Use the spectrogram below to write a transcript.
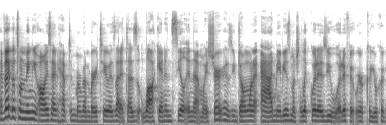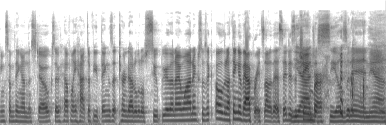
I feel like that's one thing you always have to remember too is that it does lock in and seal in that moisture because you don't want to add maybe as much liquid as you would if it were you were cooking something on the stove. Because I've definitely had a few things that turned out a little soupier than I wanted. Because I was like, oh, nothing evaporates out of this. It is a yeah, chamber. just seals it in. Yeah,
